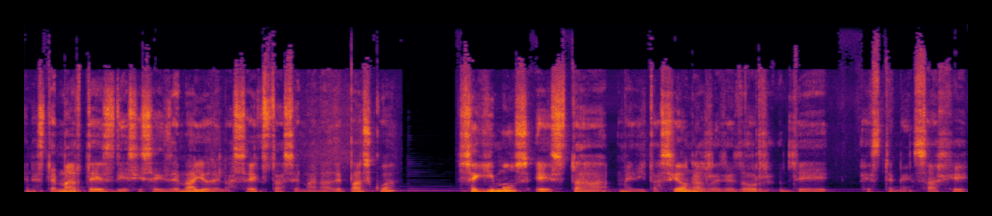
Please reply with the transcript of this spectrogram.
En este martes 16 de mayo de la sexta semana de Pascua, seguimos esta meditación alrededor de este mensaje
